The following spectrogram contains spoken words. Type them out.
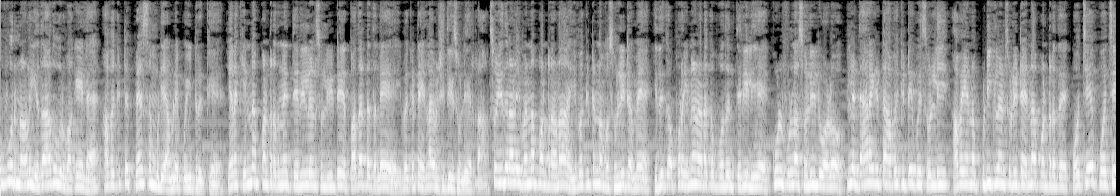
ஒவ்வொரு நாளும் ஏதாவது ஒரு வகையில அவகிட்ட பேச முடியாமலே போயிட்டு இருக்கு. எனக்கு என்ன பண்றதுன்னே தெரியலன்னு சொல்லிட்டு பதட்டத்திலே இவகிட்ட எல்லா விஷயத்தையும் சொல்லிடுறான். சோ இதனால இவன் என்ன பண்றானா இவகிட்ட நம்ம சொல்லிட்டோமே இதுக்கப்புறம் என்ன நடக்க போகுதுன்னு தெரியலையே. கூல் ஃபுல்லா சொல்லிடுவாளோ? இல்ல டேரக்டா அவகிட்டே போய் சொல்லி அவ என்ன பிடிக்கலன்னு சொல்லிட்டு என்ன பண்றது? போச்சே போச்சே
